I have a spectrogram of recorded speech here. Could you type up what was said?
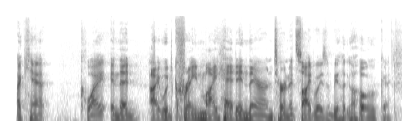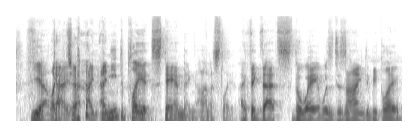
I can't quite. And then I would crane my head in there and turn it sideways and be like, oh, okay. Yeah, like Gotcha. I, I, I need to play it standing. Honestly, I think that's the way it was designed to be played.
